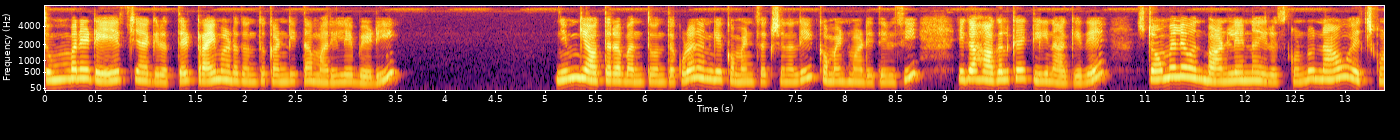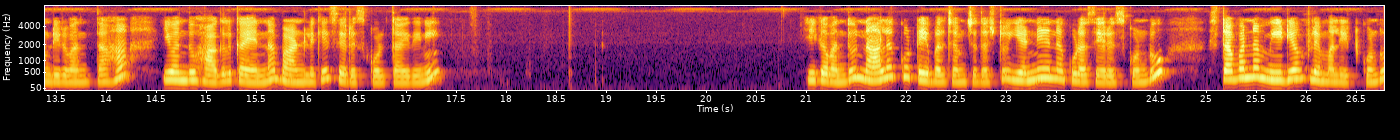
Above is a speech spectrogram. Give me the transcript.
ತುಂಬಾ ಟೇಸ್ಟಿಯಾಗಿರುತ್ತೆ ಟ್ರೈ ಮಾಡೋದಂತೂ ಖಂಡಿತ ಮರಿಲೇಬೇಡಿ. ನಿಮ್ಗೆ ಯಾವ ಥರ ಬಂತು ಅಂತ ಕೂಡ ನನಗೆ ಕಮೆಂಟ್ ಸೆಕ್ಷನಲ್ಲಿ ಕಮೆಂಟ್ ಮಾಡಿ ತಿಳಿಸಿ. ಈಗ ಹಾಗಲಕಾಯಿ ಕ್ಲೀನ್ ಆಗಿದೆ. ಸ್ಟವ್ ಮೇಲೆ ಒಂದು ಬಾಣಲೆಯನ್ನು ಇರಿಸ್ಕೊಂಡು ನಾವು ಹೆಚ್ಕೊಂಡಿರುವಂತಹ ಈ ಒಂದು ಹಾಗಲಕಾಯಿಯನ್ನು ಬಾಣಲೆಗೆ ಸೇರಿಸ್ಕೊಳ್ತಾ ಇದ್ದೀನಿ. ಈಗ ಒಂದು ನಾಲ್ಕು ಟೇಬಲ್ ಚಮಚದಷ್ಟು ಎಣ್ಣೆಯನ್ನು ಕೂಡ ಸೇರಿಸ್ಕೊಂಡು ಸ್ಟವನ್ನು ಮೀಡಿಯಂ ಫ್ಲೇಮಲ್ಲಿ ಇಟ್ಕೊಂಡು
